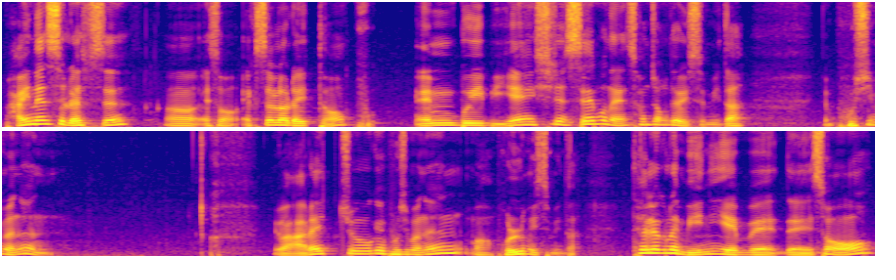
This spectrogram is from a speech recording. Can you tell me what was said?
Binance Labs에서 accelerator MVB의 시즌 7에 선정되어 있습니다. 보시면은 요 아래쪽에 보시면은 뭐 Blum이 있습니다. 텔레그램 미니 앱에 대해서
